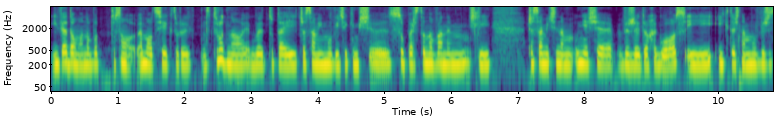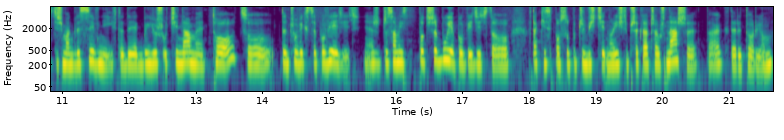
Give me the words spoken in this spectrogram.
i wiadomo, no bo to są emocje, których no, trudno jakby tutaj czasami mówić jakimś e, super stonowanym, jeśli czasami się nam uniesie wyżej trochę głos i, i ktoś nam mówi, że jesteśmy agresywni i wtedy jakby już ucinamy to, co ten człowiek chce powiedzieć. Nie? Że czasami potrzebuje powiedzieć to w taki sposób, oczywiście, no jeśli przekracza już nasze tak, terytorium,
